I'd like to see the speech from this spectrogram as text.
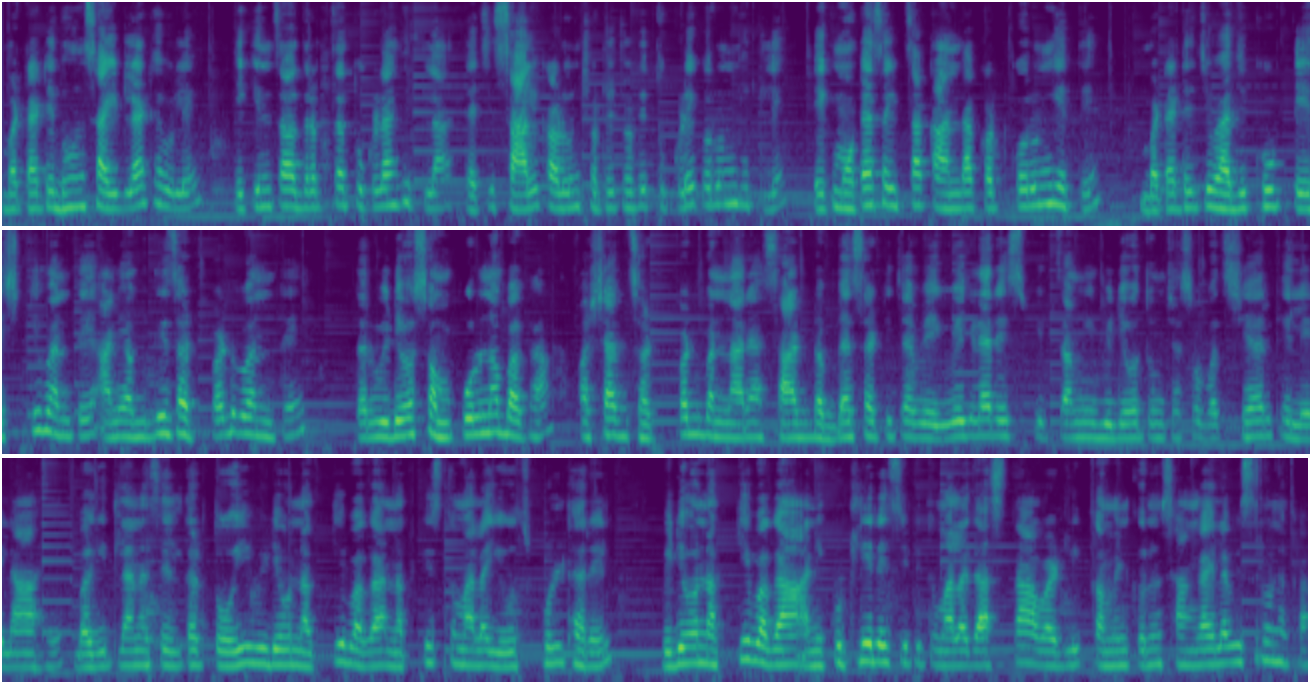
बटाटे धुवून साईडला ठेवले एक इंचा अद्रकचा तुकडा घेतला त्याची साल काढून छोटे छोटे तुकडे करून घेतले. एक मोठ्या साईजचा कांदा कट करून घेते. बटाट्याची भाजी खूप टेस्टी बनते आणि अगदी झटपट बनते. तर व्हिडिओ संपूर्ण बघा. अशा झटपट बनणाऱ्या साठ डब्यासाठीच्या वेगवेगळ्या रेसिपीचा मी व्हिडिओ तुमच्यासोबत शेअर केलेला आहे. बघितला नसेल तर तोही व्हिडिओ नक्की बघा. नक्कीच तुम्हाला युजफुल ठरेल. व्हिडिओ नक्की बघा आणि कुठली रेसिपी तुम्हाला जास्त आवडली कमेंट करून सांगायला विसरू नका.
